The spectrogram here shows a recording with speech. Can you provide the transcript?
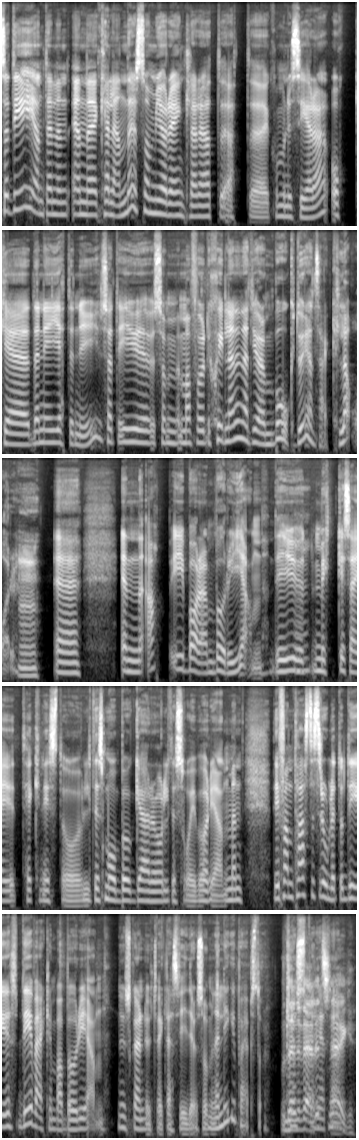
Så det är egentligen en, en eh, kalender som gör det enklare att, att eh, kommunicera och eh, den är jätteny, så att det är ju som man får, skillnaden är att göra en bok, då är den så här klar. Eh, en app är bara en början. Det är ju mycket så här, tekniskt och lite små buggar och lite så i början, men det är fantastiskt roligt och det är, det är verkligen bara början. Nu ska den utvecklas vidare och så, men den ligger på App Store. Och den är väldigt snygg.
